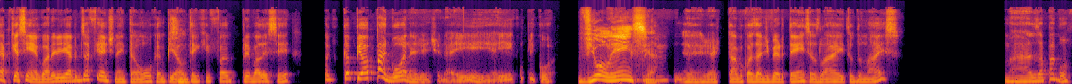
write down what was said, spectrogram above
É, porque assim, agora ele era o desafiante, né? Então o campeão Sim. tem que prevalecer. Só que o campeão apagou, né, gente? Daí aí complicou. Violência. Uhum. É, já tava com as advertências lá e tudo mais. Mas apagou.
